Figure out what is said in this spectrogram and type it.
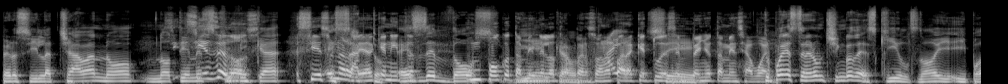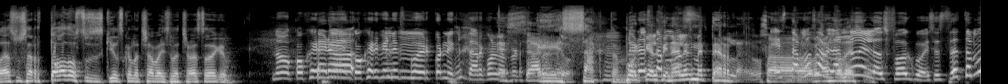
Pero si la chava no, no tiene si es de dos. Si es una realidad que necesitas es de dos un poco también de la otra persona para que tu desempeño también sea bueno. Tú puedes tener un chingo de skills, ¿no? Y, y puedas usar todos tus skills con la chava. Y si la chava está de que no, coger, bien, coger bien es poder conectar con la persona. Exactamente. Porque al final es meterla. estamos hablando, de, los fuckboys. Estamos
